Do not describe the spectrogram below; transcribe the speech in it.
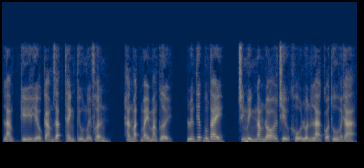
làm kỳ hiểu cảm giác thành tựu mười phần, hắn mặt mày mang cười, liên tiếp buông tay, chính mình năm đó chịu khổ luôn là có thu hoạch ra.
